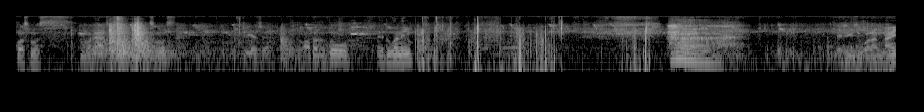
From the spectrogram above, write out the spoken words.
কসমস মনে আছে কসমস ঠিক আছে। তো আপাতত এটুখানি বেশি কিছু বলার নাই।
